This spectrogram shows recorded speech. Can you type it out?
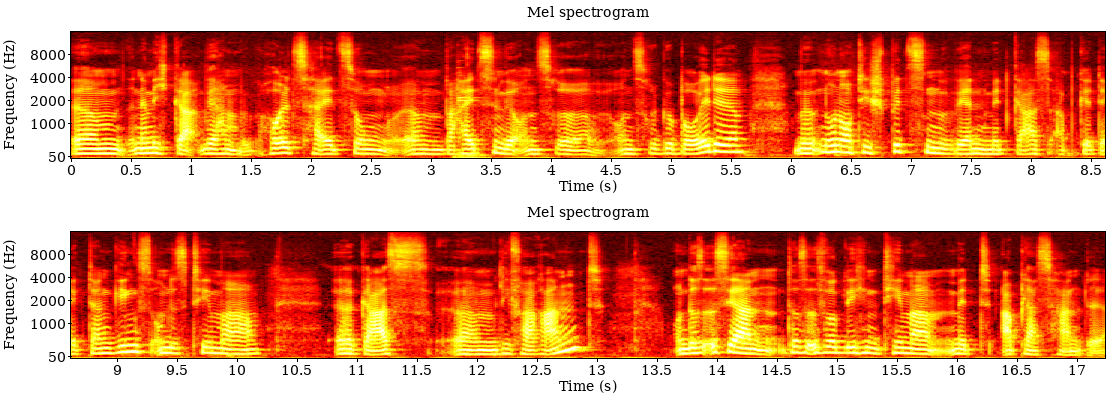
Ähm, nämlich, wir haben Holzheizung, ähm, beheizen wir unsere, unsere Gebäude. Nur noch die Spitzen werden mit Gas abgedeckt. Dann ging es um das Thema äh, Gaslieferant. Ähm, und das ist ja das ist wirklich ein Thema mit Ablasshandel.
